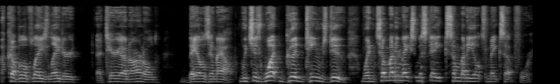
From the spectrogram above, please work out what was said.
a couple of plays later, uh, Terrion Arnold bails him out, which is what good teams do. When somebody makes a mistake, somebody else makes up for it.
